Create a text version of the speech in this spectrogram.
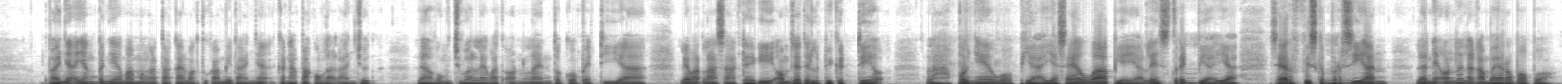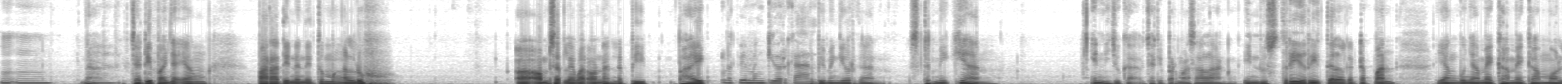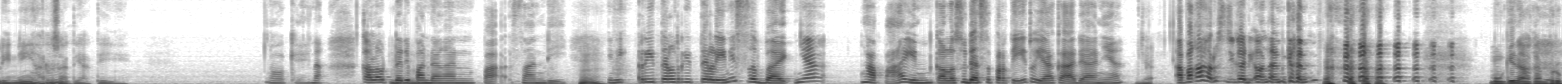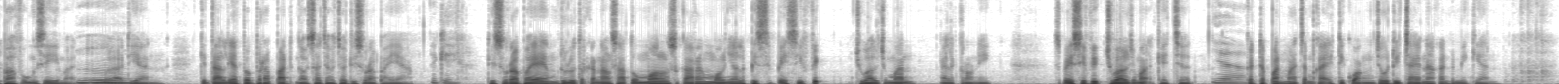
Banyak yang penyewa mengatakan waktu kami tanya, kenapa kok nggak lanjut? Lah wong jual lewat online Tokopedia, lewat Lazada iki omsetnya lebih gede kok. Lah apa nyewa? Biaya sewa, biaya listrik, biaya servis kebersihan. Lah nek online lah gak bayar apa-apa. Mm-mm. Nah, jadi banyak yang para tinen itu mengeluh eh, omset lewat online lebih baik, Lebih menggiurkan. lebih menggiurkan. Sedemikian ini juga jadi permasalahan. Industri retail ke depan yang punya mega-mega mall ini harus hati-hati. Oke. Nah, kalau dari Mm-mm. pandangan Pak Sandi, Mm-mm. ini retail-retail ini sebaiknya ngapain kalau sudah seperti itu ya keadaannya? Ya. Apakah harus juga di online kan? Mungkin akan berubah fungsi, Mbak, Mm-mm. Mbak Dian. Kita lihat beberapa nggak usah jauh-jauh di Surabaya. Oke. Di Surabaya yang dulu terkenal satu mall, sekarang mallnya lebih spesifik jual cuman elektronik. Spesifik jual cuma gadget. Ya. ke depan macam kayak di Guangzhou di China akan demikian.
